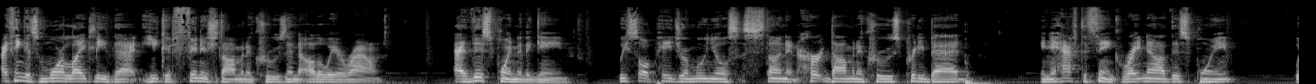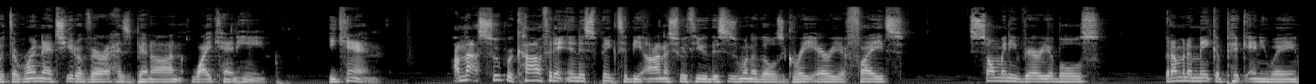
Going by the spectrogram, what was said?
I think it's more likely that he could finish Dominick Cruz than the other way around. At this point in the game, we saw Pedro Munhoz stun and hurt Dominick Cruz pretty bad. And you have to think right now at this point, with the run that Chito Vera has been on, why can't he? He can. I'm not super confident in this pick, to be honest with you. This is one of those gray area fights. So many variables. But I'm going to make a pick anyway.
